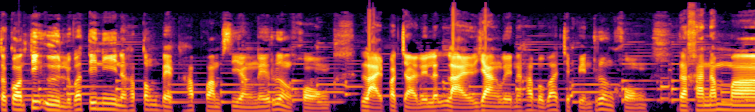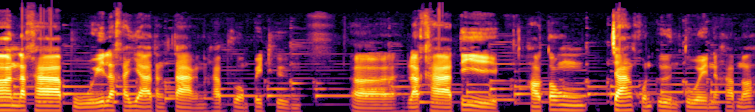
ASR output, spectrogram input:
ตรกรที่อื่นหรือว่าที่นี่นะครับต้องแบกรับความเสี่ยงในเรื่องของหลายปัจจัยเลยหลายอย่างเลยนะครับบอกว่าจะเป็นเรื่องของราคาน้ำมันราคาปุ๋ยราคายาต่างๆนะครับ รวมไปถึงราคาที่เราต้องจ้างคนอื่นตัวนะครับเนาะ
